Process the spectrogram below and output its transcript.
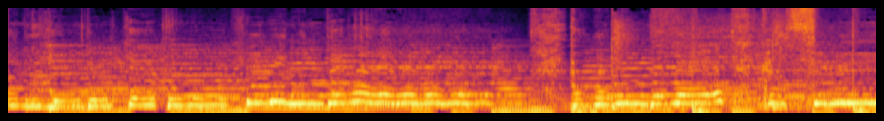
뻔히 힘들게 보이는데 아는데 가슴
